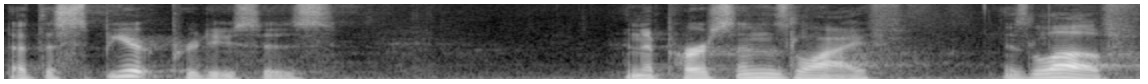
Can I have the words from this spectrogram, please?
that the Spirit produces in a person's life is love,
